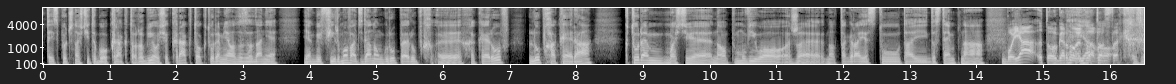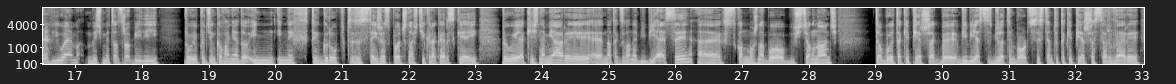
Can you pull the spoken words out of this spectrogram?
tej społeczności to było krakto. Robiło się krakto, które miało za zadanie jakby firmować daną grupę lub e, hakerów lub hakera, które właściwie no, mówiło, że no, ta gra jest tutaj dostępna. Bo ja to ogarnąłem ja dla to was, tak? zrobiłem, myśmy to zrobili. Były podziękowania do in, innych tych grup z tejże społeczności krakerskiej. Były jakieś namiary e, na tak zwane BBS-y, e, skąd można było ściągnąć. To były takie pierwsze jakby BBS, jest Bulletin Board System, to takie pierwsze serwery,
